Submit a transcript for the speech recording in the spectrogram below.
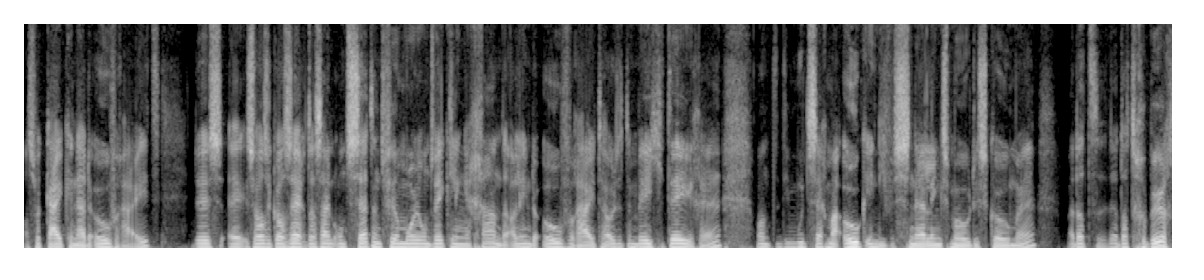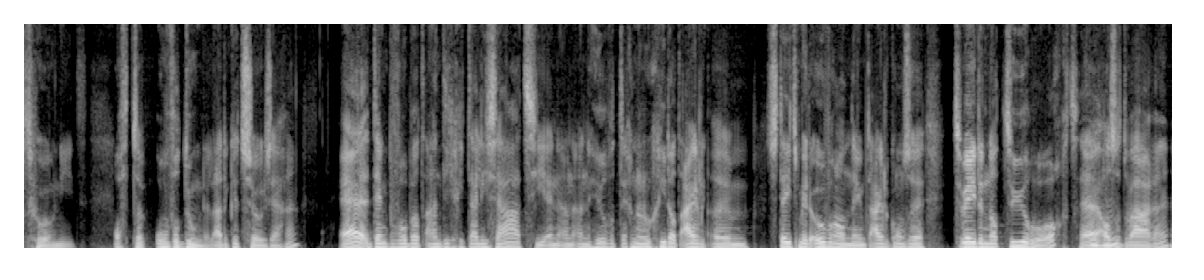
als we kijken naar de overheid. Dus eh, zoals ik al zeg, er zijn ontzettend veel mooie ontwikkelingen gaande. Alleen de overheid houdt het een beetje tegen. hè. Want die moet zeg maar ook in die versnellingsmodus komen. Maar dat, dat gebeurt gewoon niet. Of te onvoldoende, laat ik het zo zeggen. Hè, denk bijvoorbeeld aan digitalisatie en aan, aan heel veel technologie dat eigenlijk ehm, steeds meer de overhand neemt. Eigenlijk onze tweede natuur wordt, hè, Mhm. als het ware.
